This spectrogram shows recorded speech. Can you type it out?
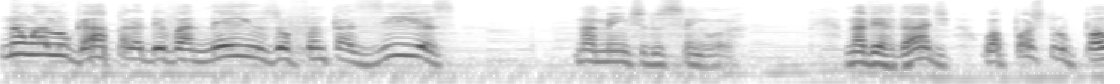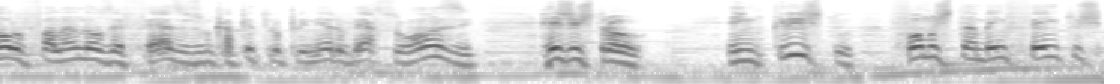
Não há lugar para devaneios ou fantasias na mente do Senhor. Na verdade, o apóstolo Paulo, falando aos Efésios, no capítulo 1, verso 11, registrou: Em Cristo fomos também feitos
